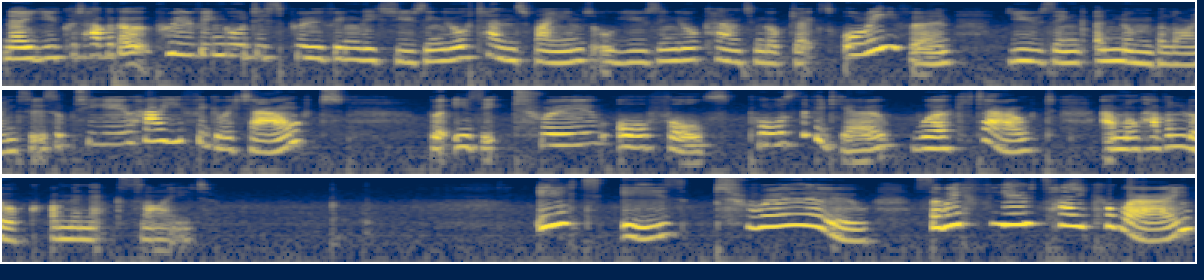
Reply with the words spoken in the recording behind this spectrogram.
Now you could have a go at proving or disproving this using your tens frames or using your counting objects or even using a number line. So it's up to you how you figure it out. But is it true or false? Pause the video, work it out and we'll have a look on the next slide. It is true. So if you take away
